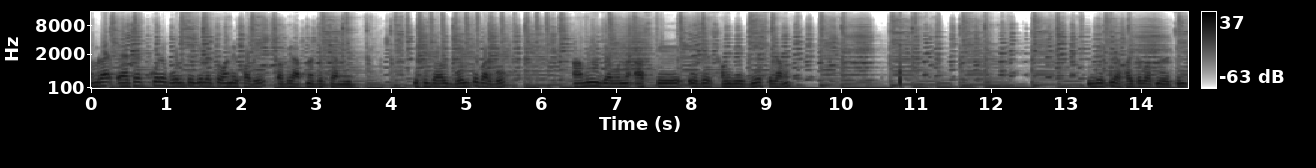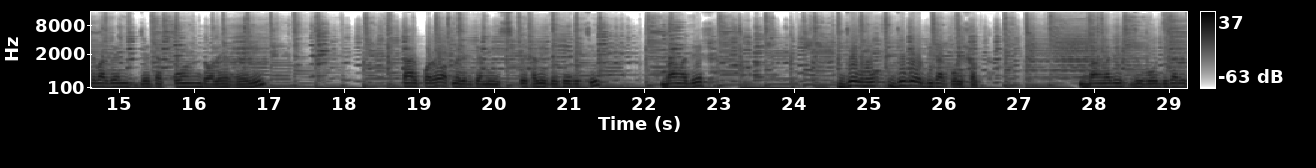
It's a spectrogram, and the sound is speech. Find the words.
আমরা এক এক করে বলতে গেলে তো অনেক হবে, তবে আপনাদেরকে আমি কিছু দল বলতে পারব। আমি যেমন আজকে এদের সঙ্গে গিয়েছিলাম, দেখলে হয়তো আপনারা চিনতে পারবেন যে এটা কোন দলের র্যালি তারপরেও আপনাদেরকে আমি স্পেশালি দেখিয়ে দিচ্ছি, বাংলাদেশ যুব যুব অধিকার পরিষদ। বাংলাদেশ যুব অধিকারের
